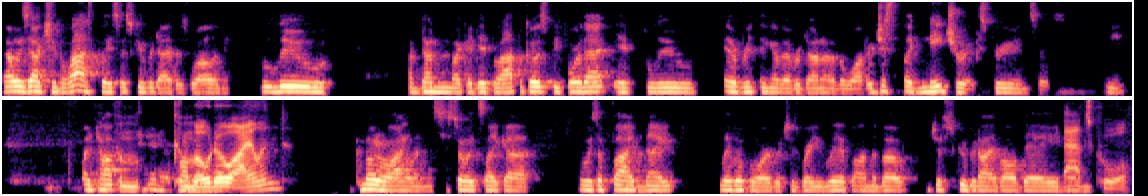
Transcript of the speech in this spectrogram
that was actually the last place I scuba dived as well. And it blew. I've done like I did Galapagos before that. It blew everything I've ever done out of the water. Just like nature experiences. My top Kom- 10 are probably komodo island Komodo Islands. So it's like a, it was a five night live aboard, which is where you live on the boat, just scuba dive all day. that's cool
